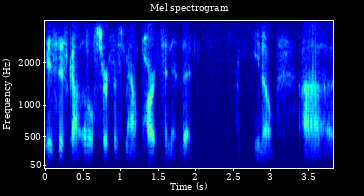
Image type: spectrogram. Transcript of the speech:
is this got little surface mount parts in it that you know uh,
